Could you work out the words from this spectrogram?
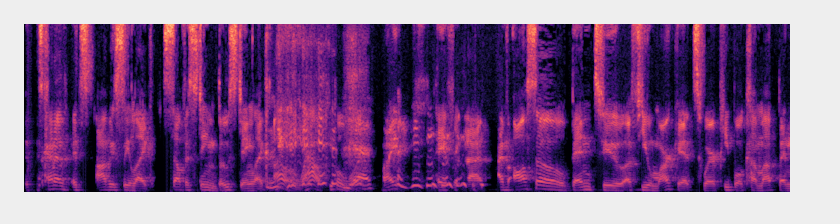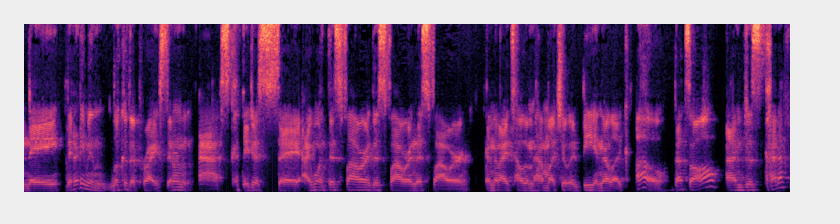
It's kind of it's obviously like self esteem boosting. Like, oh wow, people would might pay for that. I've also been to a few markets where people come up and they they don't even look at the price. They don't ask. They just say, "I want this flower, this flower, and this flower," and then I tell them how much it would be, and they're like, "Oh, that's all." I'm just kind of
